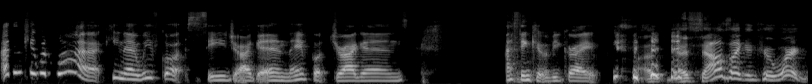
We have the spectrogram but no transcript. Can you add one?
I think it would work. You know, we've got sea dragon, they've got dragons. I think it would be great. Uh, it sounds like it could work.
